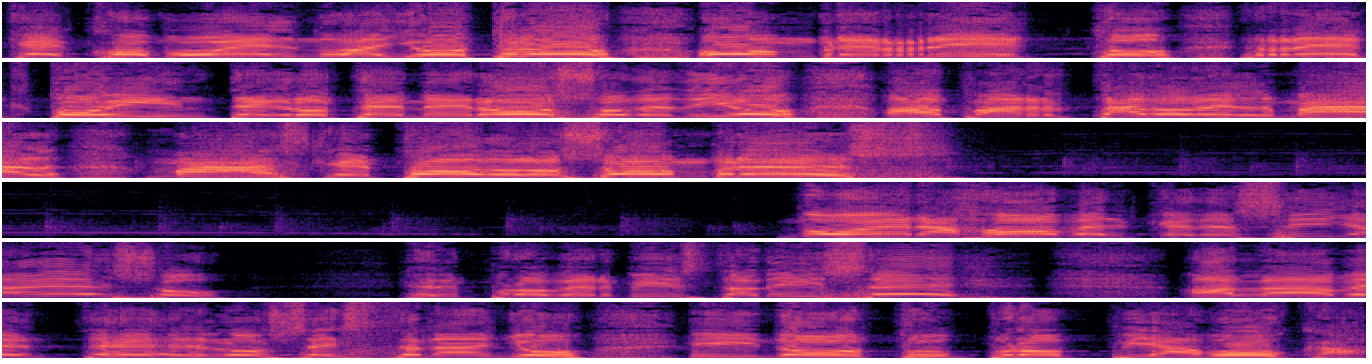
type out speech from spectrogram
que como él no hay otro hombre recto, recto, íntegro, temeroso de Dios, apartado del mal, más que todos los hombres. No era joven que decía eso. El proverbista dice, alábente los extraños y no tu propia boca.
